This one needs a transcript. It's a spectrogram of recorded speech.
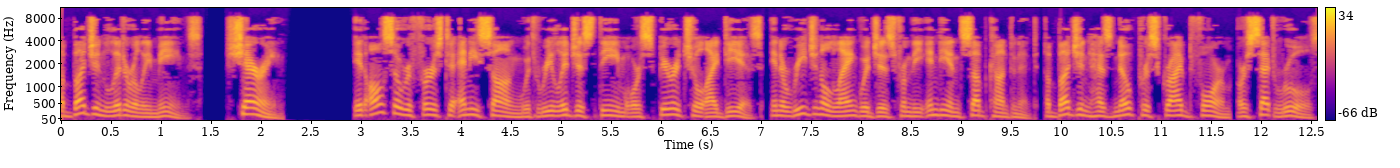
A bhajan literally means, sharing. It also refers to any song with religious theme or spiritual ideas. In a regional languages from the Indian subcontinent, a bhajan has no prescribed form, or set rules,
